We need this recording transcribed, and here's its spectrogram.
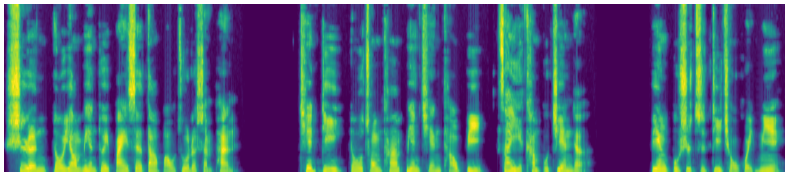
世人都要面对白色大宝座的审判，天地都从他面前逃避。再也看不见了，并不是指地球毁灭，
